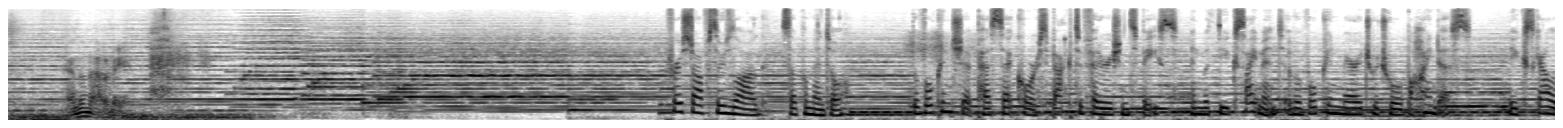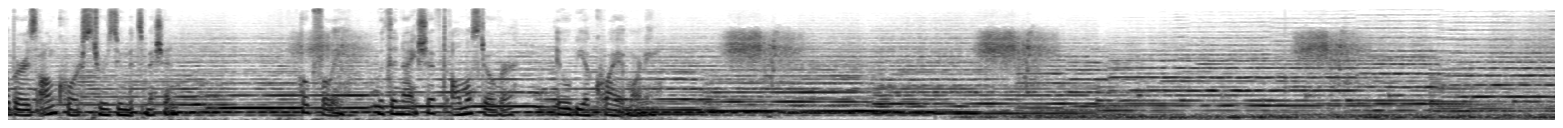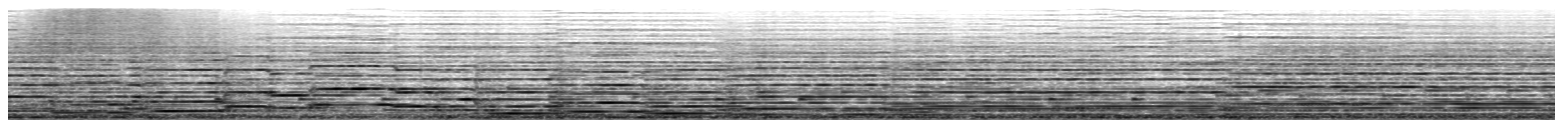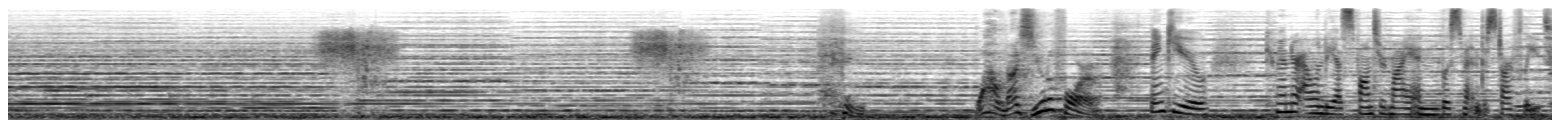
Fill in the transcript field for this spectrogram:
and anatomy. First Officer's Log, Supplemental. The Vulcan ship has set course back to Federation space, and with the excitement of a Vulcan marriage ritual behind us, the Excalibur is on course to resume its mission. Hopefully, with the night shift almost over, it will be a quiet morning. Nice uniform. Thank you. Commander Allenby has sponsored my enlistment into Starfleet.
